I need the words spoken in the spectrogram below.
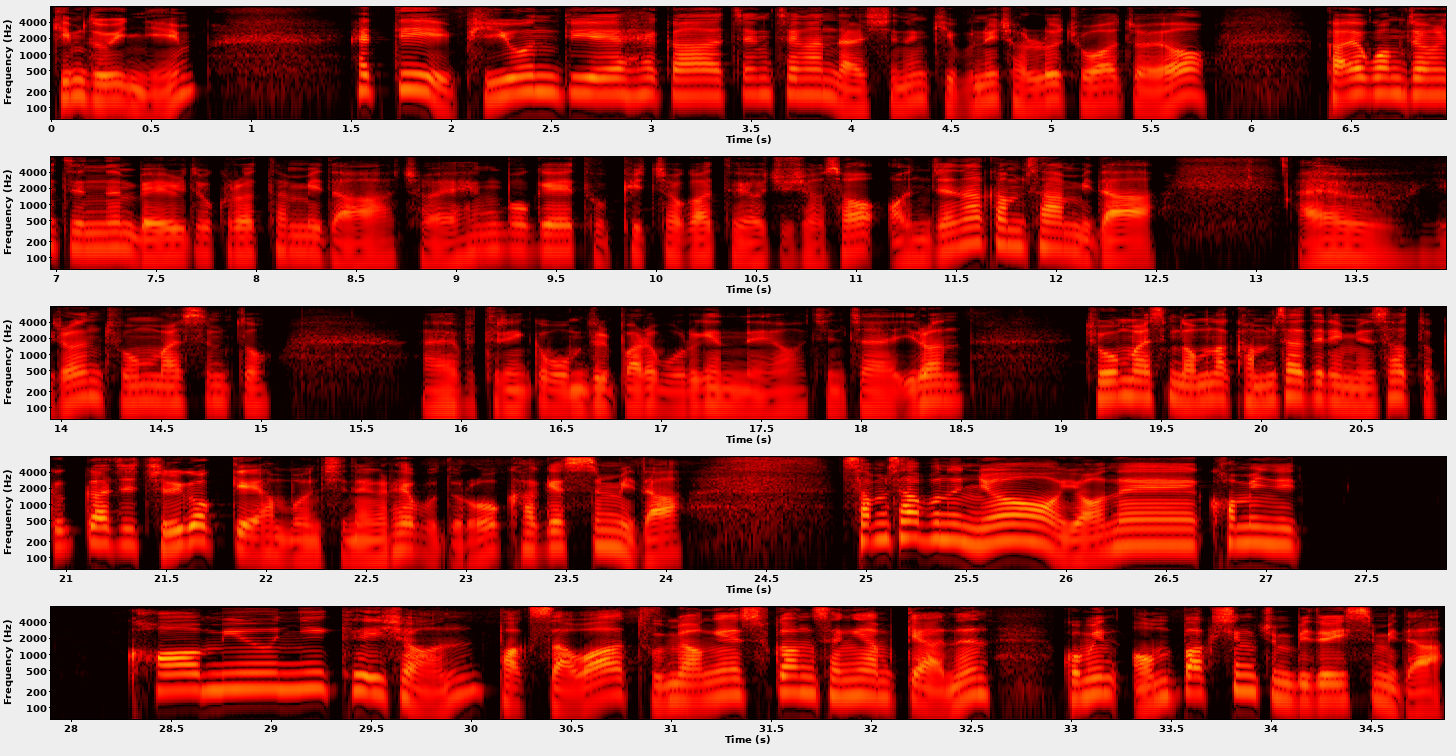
김도희님. 햇띠, 비 온 뒤에 해가 쨍쨍한 날씨는 기분이 절로 좋아져요. 가요광장을 듣는 매일도 그렇답니다. 저의 행복의 도피처가 되어주셔서 언제나 감사합니다. 아유, 이런 좋은 말씀 또, 아유, 들으니까 몸둘 바를 모르겠네요. 진짜 이런 좋은 말씀 너무나 감사드리면서 또 끝까지 즐겁게 한번 진행을 해보도록 하겠습니다. 3, 4부는요, 연애 커뮤니, 커뮤니케이션 박사와 두 명의 수강생이 함께하는 고민 언박싱 준비되어 있습니다.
